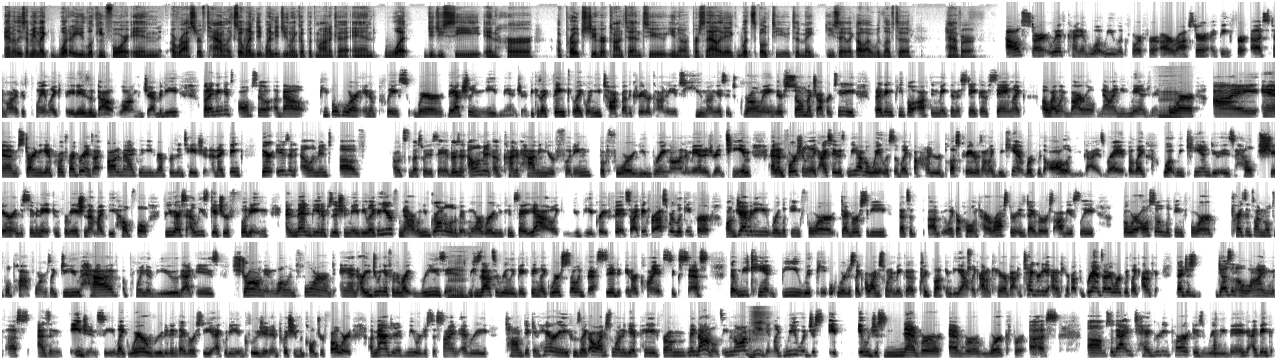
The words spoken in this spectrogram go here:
Annalise, I mean, like, what are you looking for in a roster of talent? Like, so when did when did you link up with Monica, and what did you see in her approach to her content, to you know her personality? Like, what spoke to you to make you say like, oh, I would love to have her? I'll start with kind of what we look for for our roster. I think for us, to Monica's point, like it is about longevity, but I think it's also about people who are in a place where they actually need management because i think like when you talk about the creator economy it's humongous it's growing there's so much opportunity but i think people often make the mistake of saying like oh i went viral now i need management mm. or i am starting to get approached by brands i automatically need representation and i think there is an element of oh, it's the best way to say it. There's an element of kind of having your footing before you bring on a management team. And unfortunately, like I say this, we have a wait list of like a 100 plus creators. I'm like, we can't work with all of you guys, right? But like what we can do is help share and disseminate information that might be helpful for you guys to at least get your footing and then be in a position maybe like a year from now or when you've grown a little bit more where you can say, yeah, like you'd be a great fit. So I think for us, we're looking for longevity, we're looking for diversity. That's a, uh, like our whole entire roster is diverse, obviously but we're also looking for presence on multiple platforms. Like do you have a point of view that is strong and well informed and are you doing it for the right reasons? Mm. because that's a really big thing. Like we're so invested in our clients success that we can't be with people who are just like oh i just want to make a quick buck and be out. Like i don't care about integrity. I don't care about the brands that i work with. Like i don't care. That just doesn't align with us as an agency like we're rooted in diversity equity inclusion and pushing the culture forward imagine if we were just assigned every Tom, Dick, and Harry who's like, oh, I just want to get paid from McDonald's, even though I'm vegan. Like we would just it it would just never ever work for us. Um, so that integrity part is really big. I think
